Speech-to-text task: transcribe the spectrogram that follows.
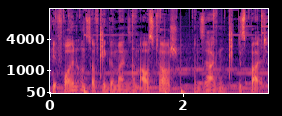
Wir freuen uns auf den gemeinsamen Austausch und sagen bis bald.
